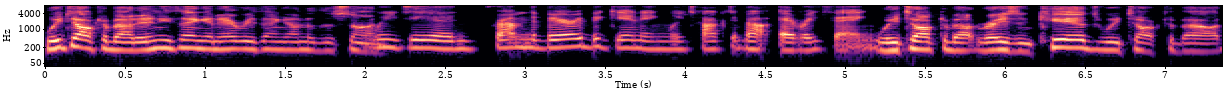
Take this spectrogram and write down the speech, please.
we talked about anything and everything under the sun. We did from the very beginning. We talked about everything. we talked about raising kids. We talked about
